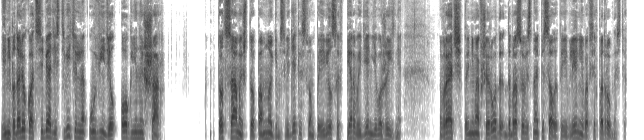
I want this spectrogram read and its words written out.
и неподалеку от себя действительно увидел огненный шар. Тот самый, что по многим свидетельствам появился в первый день его жизни. Врач, принимавший роды, добросовестно описал это явление во всех подробностях.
